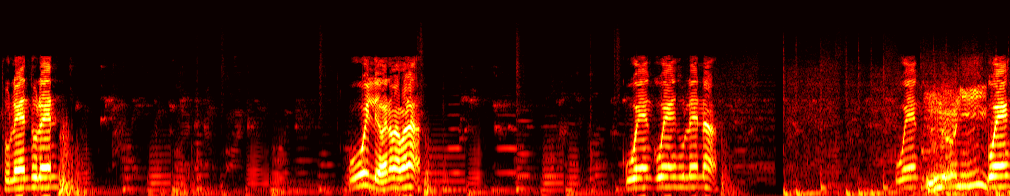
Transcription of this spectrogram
ทุเรนทุเรน อุ้ยเหลือทำไมวะน่ะกูเองกูเองทุเรนอะกูเองกูเอง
